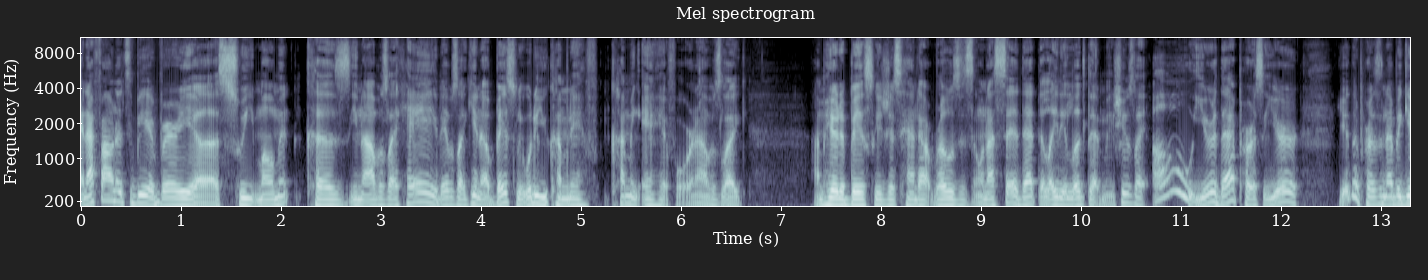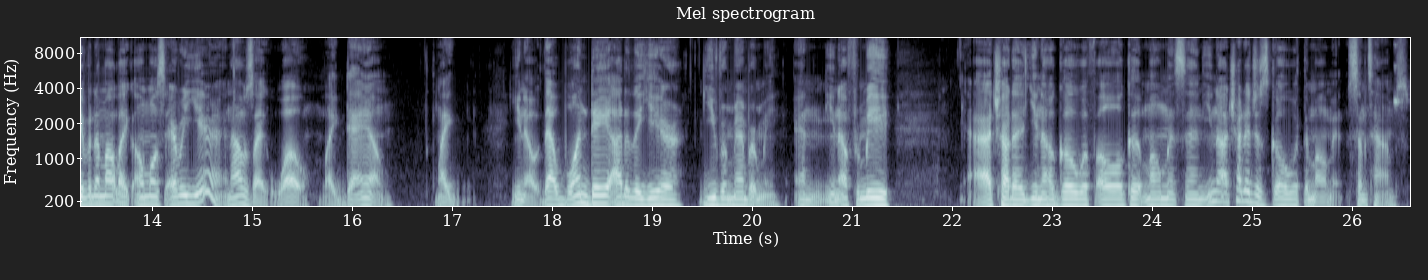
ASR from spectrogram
And I found it to be a very uh, sweet moment because you know I was like, hey, they was like, you know, basically, what are you coming in coming in here for? And I was like, I'm here to basically just hand out roses. And when I said that, the lady looked at me. She was like, oh, you're that person. You're you're the person that be giving them out like almost every year. And I was like, whoa, like damn, like you know that one day out of the year you remember me. And you know, for me, I try to you know go with all good moments, and you know I try to just go with the moment sometimes.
